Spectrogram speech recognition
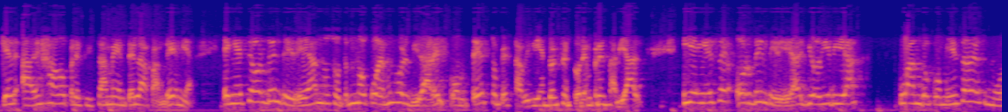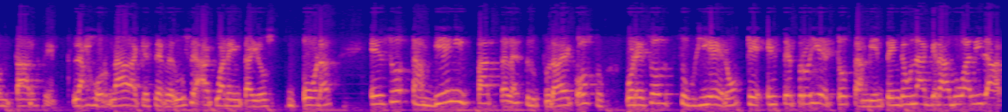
que ha dejado precisamente la pandemia. En ese orden de ideas, nosotros no podemos olvidar el contexto que está viviendo el sector empresarial. Y en ese orden de ideas, yo diría cuando comienza a desmontarse la jornada que se reduce a 42 horas, eso también impacta la estructura de costos. Por eso sugiero que este proyecto también tenga una gradualidad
